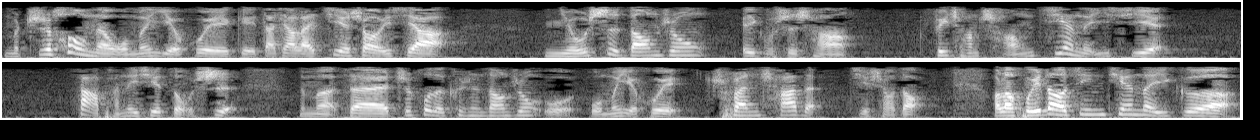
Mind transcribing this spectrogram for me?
那么之后呢，我们也会给大家来介绍一下牛市当中 A 股市场非常常见的一些大盘的一些走势。那么在之后的课程当中，我我们也会穿插的介绍到。好了，回到今天的一个。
